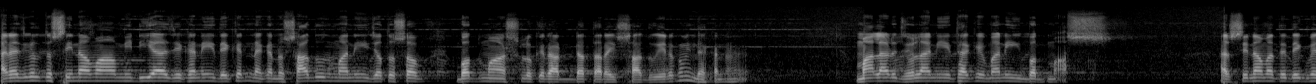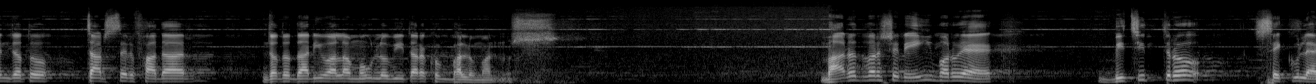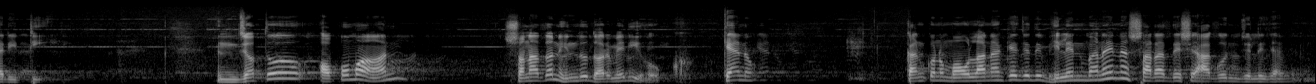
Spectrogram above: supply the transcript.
আর আজকাল তো সিনেমা, মিডিয়া যেখানেই দেখেন না কেন, সাধু মানি যত সব বদমাস লোকের আড্ডা, তারাই সাধু, এরকমই দেখানো হয়। মালার ঝোলা নিয়ে থাকে মানেই বদমাস আর সিনেমাতে দেখবেন যত চার্চের ফাদার, যত দাড়িওয়ালা, মৌলবী, তারা খুব ভালো মানুষ। ভারতবর্ষের এই বড় এক বিচিত্র সেকুলারিটি, যত অপমান সনাতন হিন্দু ধর্মেরই হোক। কেন? কারণ কোনো মৌলানাকে যদি ভিলেন বানায় না, সারা দেশে আগুন জ্বলে যাবে।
